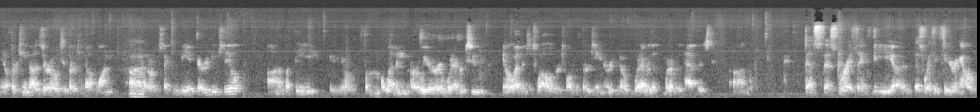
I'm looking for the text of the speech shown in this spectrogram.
you know, thirteen to 13.1. Uh, I don't expect it to be a very huge deal, uh, but the, you know, from eleven earlier or whatever to, you know, eleven to twelve or twelve to thirteen or, you know, whatever the, whatever the path is. Um, that's, that's where I think the, uh, that's where I think figuring out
